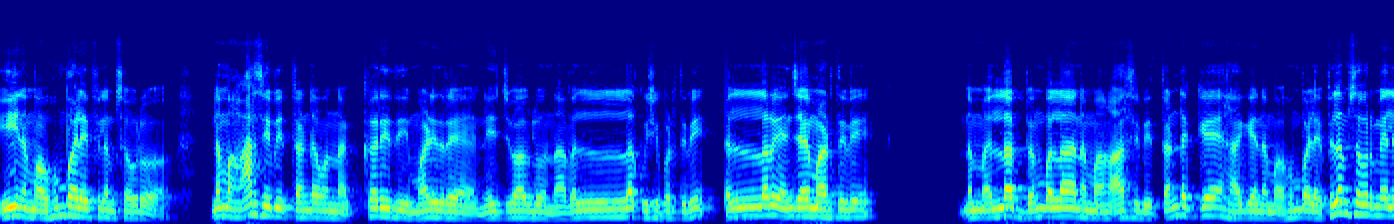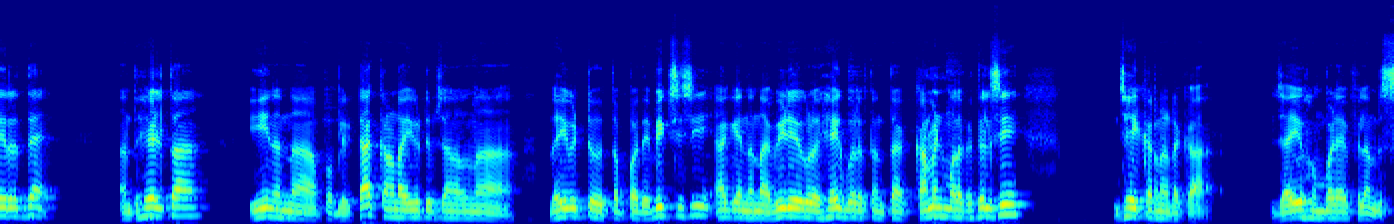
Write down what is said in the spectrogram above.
ಈ ನಮ್ಮ ಹುಂಬಾಳೆ ಫಿಲಮ್ಸ್ ಅವರು ನಮ್ಮ ಆರ್ ಸಿ ಬಿ ತಂಡವನ್ನ ಖರೀದಿ ಮಾಡಿದ್ರೆ ನಿಜವಾಗ್ಲೂ ನಾವೆಲ್ಲ ಖುಷಿ ಪಡ್ತೀವಿ, ಎಲ್ಲರೂ ಎಂಜಾಯ್ ಮಾಡ್ತೀವಿ. ನಮ್ಮೆಲ್ಲ ಬೆಂಬಲ ನಮ್ಮ ಆರ್ ಸಿ ಬಿ ತಂಡಕ್ಕೆ ಹಾಗೆ ನಮ್ಮ ಹುಂಬಳೆ ಫಿಲಮ್ಸ್ ಅವ್ರ ಮೇಲೆ ಇರುತ್ತೆ ಅಂತ ಹೇಳ್ತಾ ಈ ನನ್ನ ಪಬ್ಲಿಕ್ ಟಾಕ್ ಕನ್ನಡ ಯೂಟ್ಯೂಬ್ ಚಾನಲ್ನ ದಯವಿಟ್ಟು ತಪ್ಪದೆ ವೀಕ್ಷಿಸಿ, ಹಾಗೆ ನನ್ನ ವಿಡಿಯೋಗಳು ಹೇಗೆ ಬರುತ್ತಂತ ಕಾಮೆಂಟ್ ಮೂಲಕ ತಿಳಿಸಿ. ಜೈ ಕರ್ನಾಟಕ, ಜೈ ಹೊಂಬಳೆ ಫಿಲಮ್ಸ್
